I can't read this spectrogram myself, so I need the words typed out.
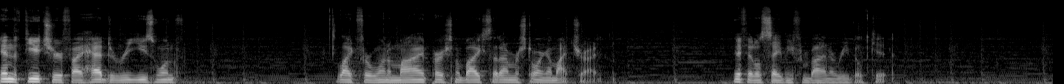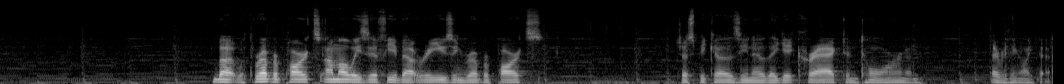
in the future, if I had to reuse one, like for one of my personal bikes that I'm restoring, I might try it. If it'll save me from buying a rebuild kit. But with rubber parts, I'm always iffy about reusing rubber parts. Just because, you know, they get cracked and torn and everything like that.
